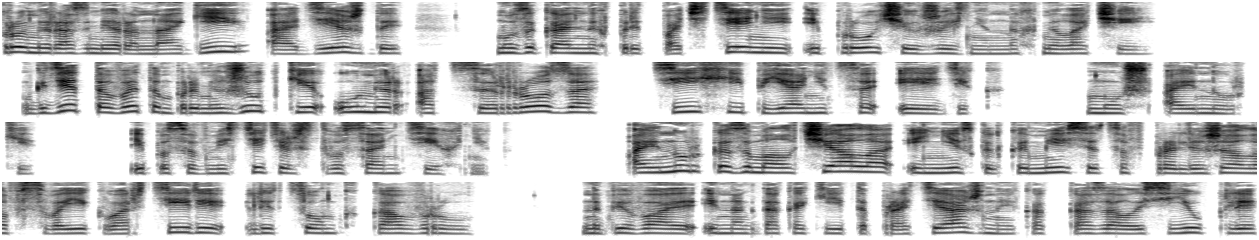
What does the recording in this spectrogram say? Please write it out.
кроме размера ноги, одежды, музыкальных предпочтений и прочих жизненных мелочей. Где-то в этом промежутке умер от цирроза тихий пьяница Эдик, муж Айнурки, и по совместительству сантехник. Айнурка замолчала и несколько месяцев пролежала в своей квартире лицом к ковру, напевая иногда какие-то протяжные, как казалось Юкле,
